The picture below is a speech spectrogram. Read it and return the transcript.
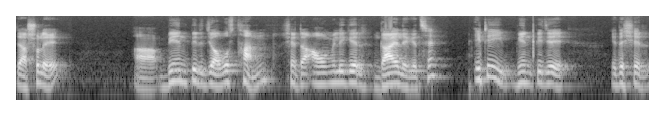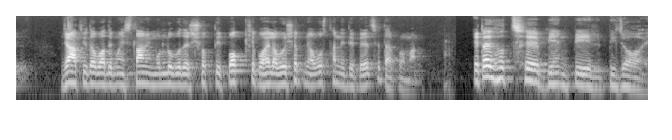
যে আসলে বিএনপির যে অবস্থান, সেটা আওয়ামী লীগের গায়ে লেগেছে। এটাই বিএনপি যে এদেশের জাতীয়তাবাদ এবং ইসলামী মূল্যবোধের শক্তির পক্ষে পহেলা বৈশাখ নিয়ে অবস্থান নিতে পেরেছে, তার প্রমাণ। এটাই হচ্ছে বিএনপির বিজয়।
